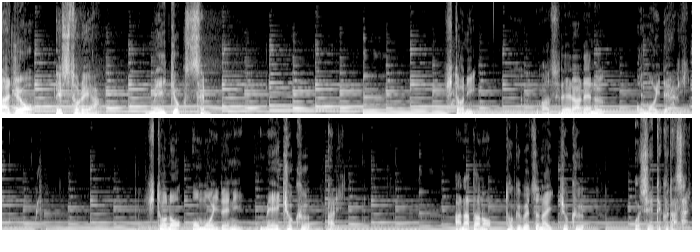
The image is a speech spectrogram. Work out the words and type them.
ラジオエストレア名曲選人に忘れられぬ思い出あり人の思い出に名曲ありあなたの特別な一曲教えてください、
